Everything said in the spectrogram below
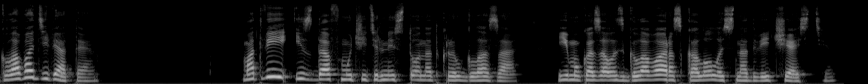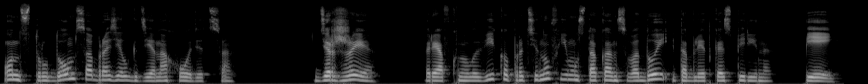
Глава девятая. Матвей, издав мучительный стон, открыл глаза. Ему казалось, голова раскололась на две части. Он с трудом сообразил, где находится. «Держи!» — рявкнула Вика, протянув ему стакан с водой и таблеткой аспирина. «Пей!»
